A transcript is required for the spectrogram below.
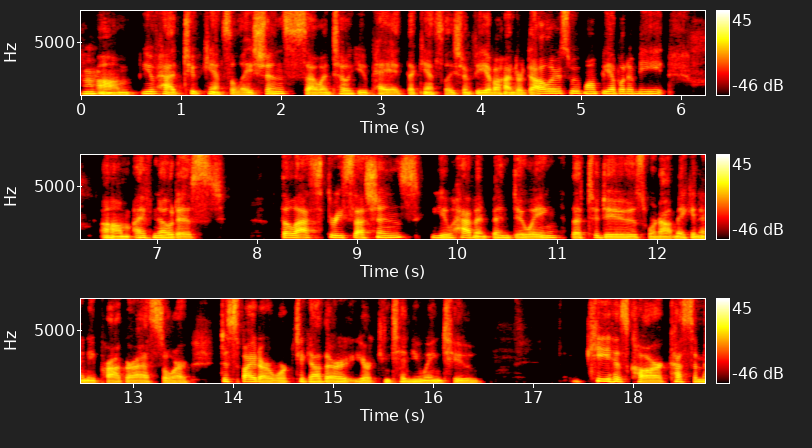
Mm-hmm. Um, you've had two cancellations, so until you pay the cancellation fee of hundred dollars, we won't be able to meet. Um, I've noticed the last three sessions you haven't been doing the to dos. We're not making any progress, or despite our work together, you're continuing to key his car, custom,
